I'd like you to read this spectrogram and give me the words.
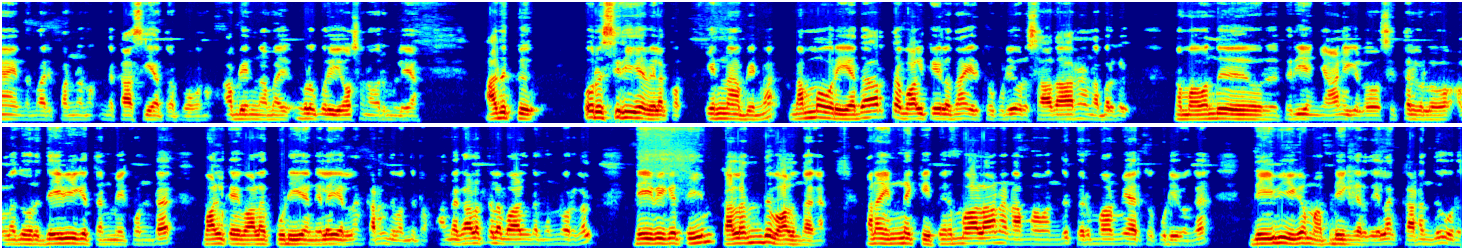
ஏன் இந்த மாதிரி பண்ணணும்? இந்த காசி யாத்திரை போகணும்? அப்படின்னு நம்ம உங்களுக்கு ஒரு யோசனை வரும் இல்லையா? அதுக்கு ஒரு சிறிய விளக்கம். என்ன அப்படின்னா நம்ம ஒரு யதார்த்த வாழ்க்கையில தான் இருக்கக்கூடிய ஒரு சாதாரண நபர்கள். நம்ம வந்து ஒரு பெரிய ஞானிகளோ சித்தர்களோ அல்லது ஒரு தெய்வீக தன்மை கொண்ட வாழ்க்கை வாழக்கூடிய நிலையெல்லாம் கடந்து வந்துட்டோம். அந்த காலத்துல வாழ்ந்த முன்னோர்கள் தெய்வீகத்தையும் கலந்து வாழ்ந்தாங்க. ஆனா இன்னைக்கு பெரும்பாலான நம்ம வந்து பெரும்பான்மையா இருக்கக்கூடியவங்க தெய்வீகம் அப்படிங்கிறதையெல்லாம் கடந்து ஒரு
